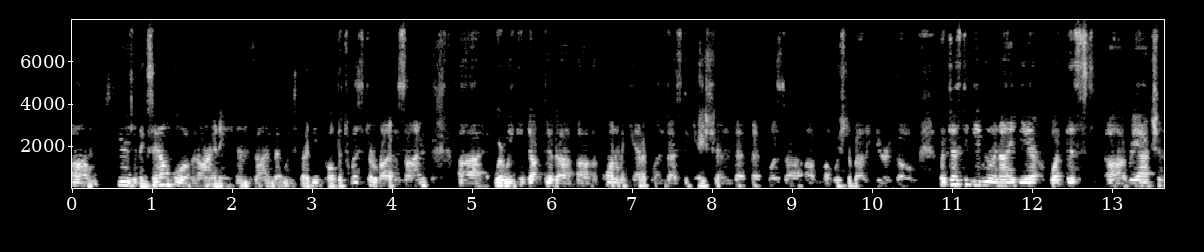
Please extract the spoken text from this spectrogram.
Um, here's an example of an RNA enzyme that we studied called the twister ribozyme, uh, where we conducted a, a, quantum mechanical investigation that, that was uh, uh, published about a year ago. But just to give you an idea of what this uh, reaction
